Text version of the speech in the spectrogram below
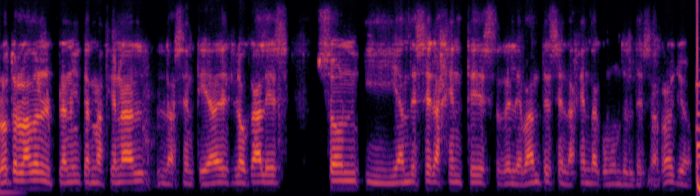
Por otro lado, en el plano internacional, las entidades locales son y han de ser agentes relevantes en la agenda común del desarrollo.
